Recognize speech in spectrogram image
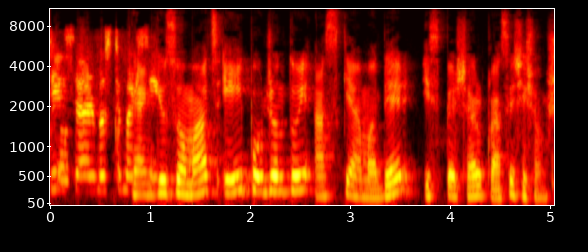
জি থ্যাংক ইউ সো মাচ এই পর্যন্তই আজকে আমাদের স্পেশাল ক্লাসে শেষ অংশ।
